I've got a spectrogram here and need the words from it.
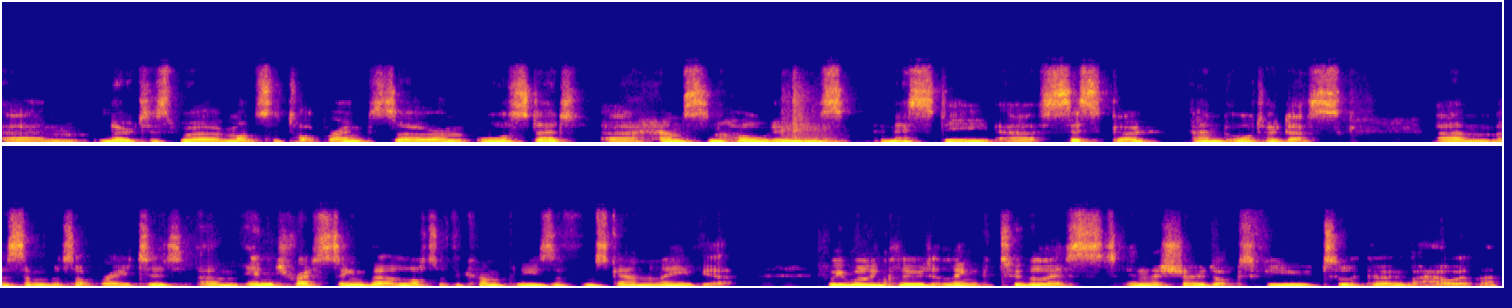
um, noticed were amongst the top ranked. So um, Orsted, uh, Hanson Holdings, Neste, uh, Cisco, and Autodesk um, as some of the top rated. Um, interesting that a lot of the companies are from Scandinavia. We will include a link to the list in the show docs for you to look over, however.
